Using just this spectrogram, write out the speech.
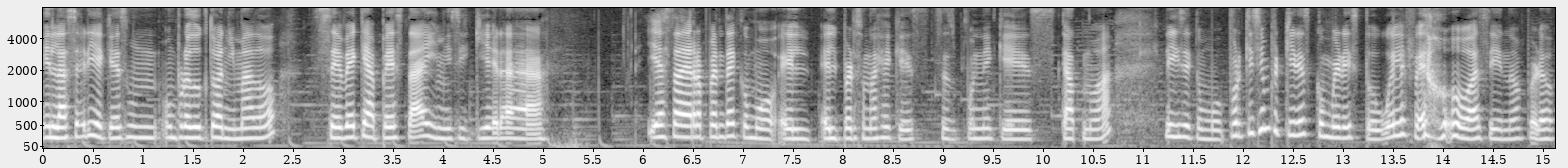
en la serie, que es un, producto animado, se ve que apesta y ni siquiera... Y hasta de repente como el, personaje que se supone que es Cat Noir, le dice como, ¿por qué siempre quieres comer esto? Huele feo o así, ¿no? Pero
